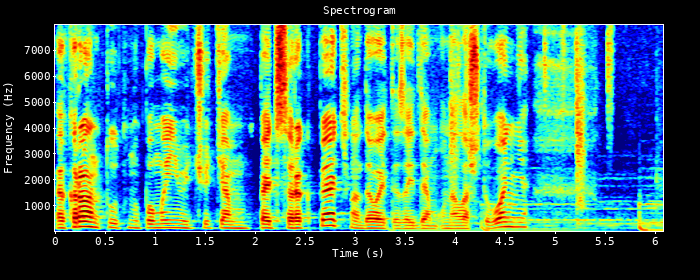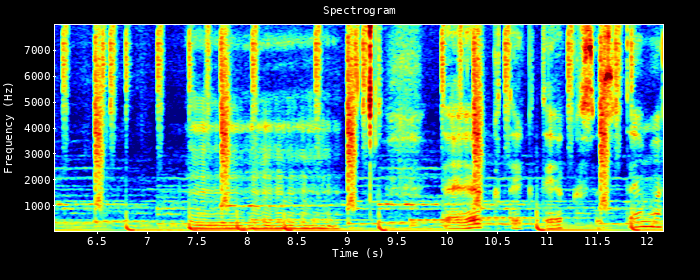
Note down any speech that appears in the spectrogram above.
Екран тут, ну, по моїм відчуттям, 5.45. Ну, давайте зайдемо у налаштування. Так, так, так, система.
